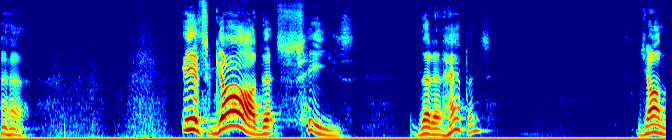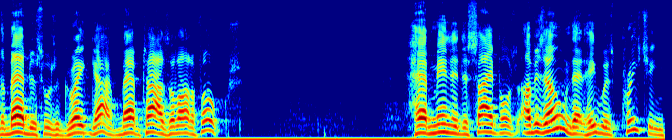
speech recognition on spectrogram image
It's God that sees that it happens. John the Baptist was a great guy, baptized a lot of folks. Had many disciples of his own that he was preaching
